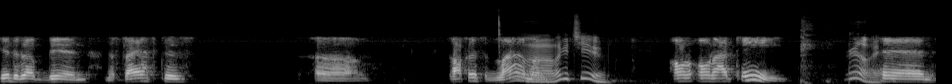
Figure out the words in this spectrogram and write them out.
ended up being the fastest uh, offensive lineman Oh, look at you. on on our team, Really? and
